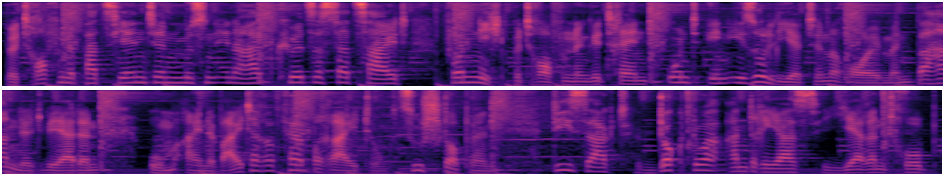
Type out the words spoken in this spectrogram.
Betroffene Patienten müssen innerhalb kürzester Zeit von Nicht-Betroffenen getrennt und in isolierten Räumen behandelt werden, um eine weitere Verbreitung zu stoppen. Dies sagt Dr. Andreas Jerentrup.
